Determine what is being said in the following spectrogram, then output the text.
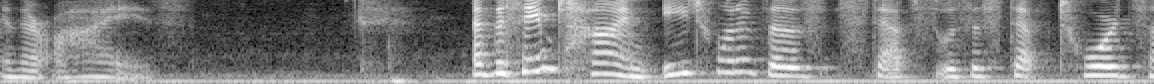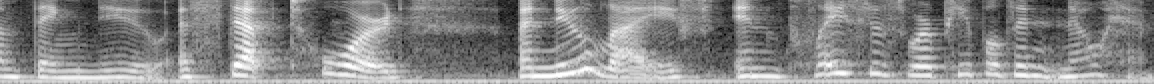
in their eyes. At the same time, each one of those steps was a step toward something new, a step toward a new life in places where people didn't know him.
